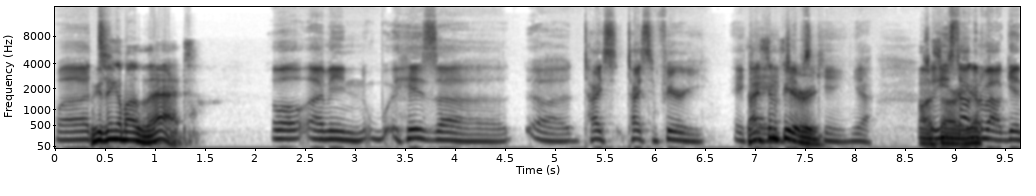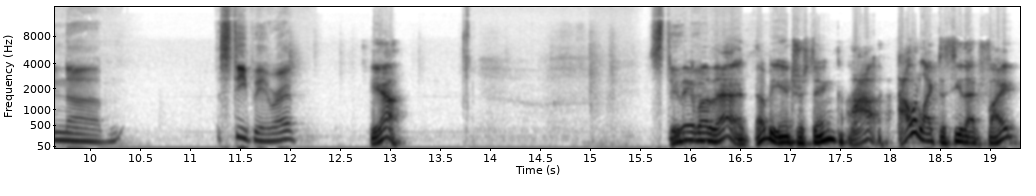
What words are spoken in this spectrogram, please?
What? What do you think about that? Well, I mean, his uh, uh, Tyson, Tyson Fury, aka Tyson Fury. King, yeah. Oh, so he's talking yep. about getting uh, Stipe, right? Yeah. What do you think about that? That'd be interesting. I I would like to see that fight.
